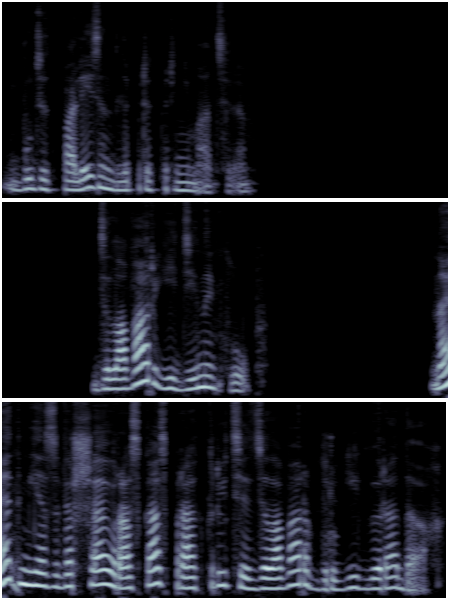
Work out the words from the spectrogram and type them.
будет полезен для предпринимателя. Деловар – единый клуб. На этом я завершаю рассказ про открытие деловара в других городах.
